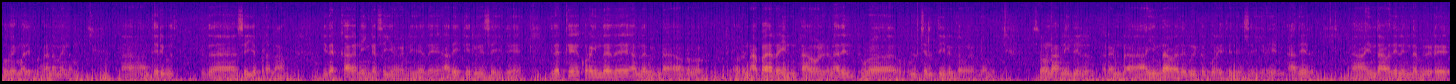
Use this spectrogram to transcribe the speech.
தொகை மதிப்பு கணம் என்னும் தெரிவு இதை செய்யப்படலாம். இதற்காக நீங்கள் செய்ய வேண்டியது அதை தெரிவு செய்து இதற்கு குறைந்தது அந்த ஒரு ஒரு நபரின் தகவல்கள் அதில் உ- உள்செலுத்தி இருக்க வேண்டும். ஸோ நான் இதில் ரெண்டு ஐந்தாவது வீட்டுக்குறை தெரிவு செய்கிறேன். அதில் ஐந்தாவதில் இந்த வீடு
